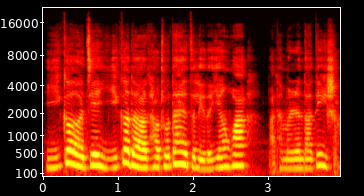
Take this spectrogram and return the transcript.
一个接一个地掏出袋子里的烟花，把它们扔到地上。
